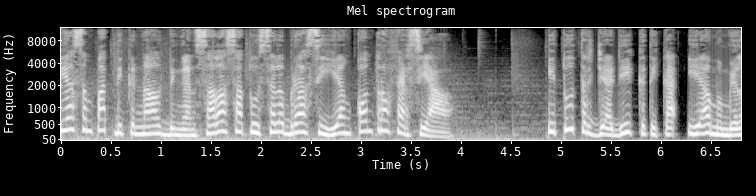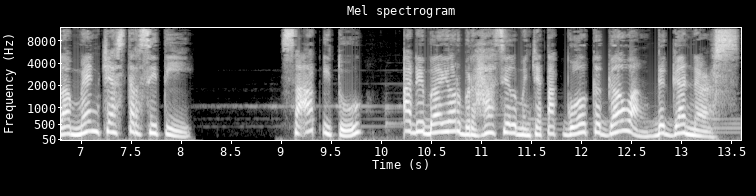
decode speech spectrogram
ia sempat dikenal dengan salah satu selebrasi yang kontroversial. Itu terjadi ketika ia membela Manchester City. Saat itu, Adebayor berhasil mencetak gol ke gawang The Gunners.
